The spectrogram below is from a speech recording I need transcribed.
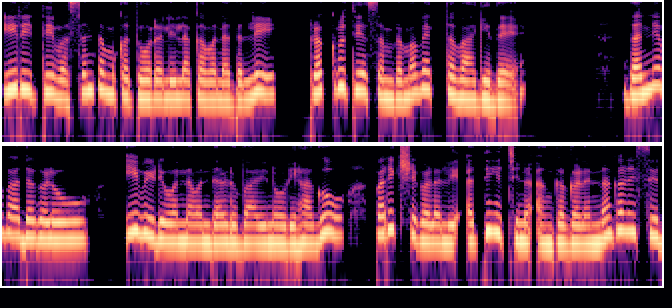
ಈ ರೀತಿ ವಸಂತ ಮುಖ ತೋರಲಿಲ್ಲ ಕವನದಲ್ಲಿ ಪ್ರಕೃತಿಯ ಸಂಭ್ರಮ ವ್ಯಕ್ತವಾಗಿದೆ. ಧನ್ಯವಾದಗಳು. ಈ ವಿಡಿಯೋವನ್ನು ಒಂದೆರಡು ಬಾರಿ ನೋಡಿ ಹಾಗೂ ಪರೀಕ್ಷೆಗಳಲ್ಲಿ ಅತಿ ಹೆಚ್ಚಿನ ಅಂಕಗಳನ್ನು ಗಳಿಸಿರಿ.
